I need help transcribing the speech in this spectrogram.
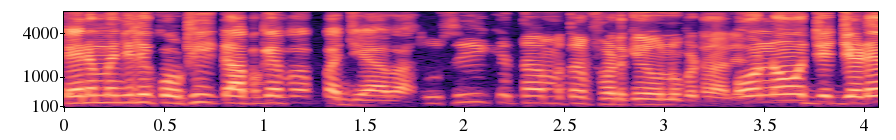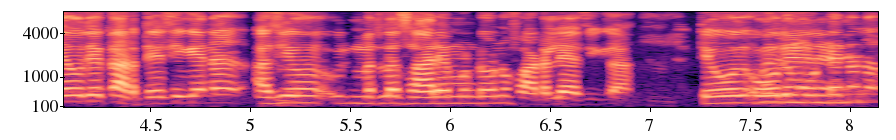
ਤਿੰਨ ਮੰਜ਼ਿਲੀ ਕੋਠੀ ਟੱਪ ਕੇ ਭ- ਭੱਜਿਆ ਵਾ। ਤੁਸੀਂ ਕਿੱਦਾਂ ਮਤਲਬ ਫੜ ਕੇ ਉਹਨੂੰ ਬਿਠਾ ਲਿਆ? ਉਹਨੂੰ ਜ- ਜਿਹੜੇ ਉਹਦੇ ਘਰ ਦੇ ਸੀਗੇ ਨਾ ਅਸੀਂ ਉਹ- ਮਤਲਬ ਸਾਰੇ ਮੁੰਡੇ ਉਹਨੂੰ ਫੜ ਲਿਆ ਸੀਗਾ। ਤੇ ਉਹ ਉਹਦੇ ਮੁੰਡੇ ਨੂੰ ਨਾ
